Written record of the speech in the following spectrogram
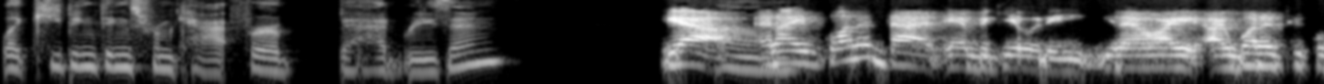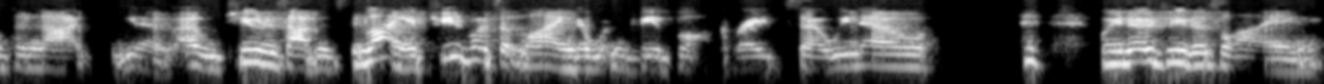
like keeping things from Kat for a bad reason. Yeah, um, and I wanted that ambiguity. You know, I I wanted people to not, you know, oh, Jude is obviously lying. If Jude wasn't lying, there wouldn't be a book, right? So we know we know Jude is lying,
